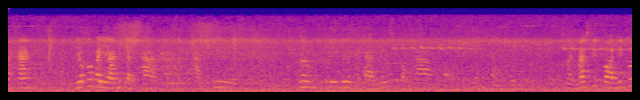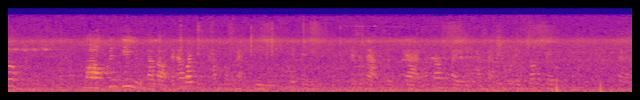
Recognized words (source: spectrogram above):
นะคะเดี๋ยวก็พยายามที่จะหาหาหาที่เพิ่มเรื่อยๆในการเรื่องสุขภาพของผู้ประชาชนส่วนมัสยิบอลนี่ก็มองพื้นที่อยู่ตลอดนะคะว่าจะทำตรงไหนดีจะเป็นเป็นสนามฝึกการแล้วก็ไปอาศัยที่บริเวณก็เป็นเอ่อ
